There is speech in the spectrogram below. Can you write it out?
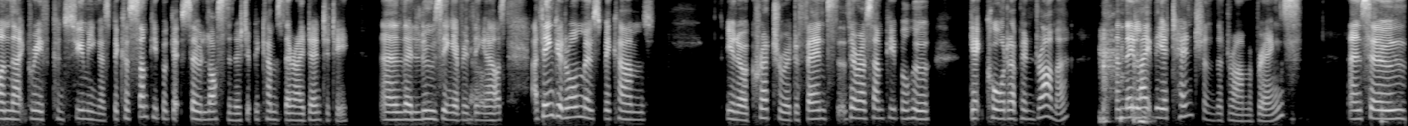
on that grief consuming us because some people get so lost in it, it becomes their identity and they're losing everything else. I think it almost becomes, you know, a crutch or a defense. There are some people who get caught up in drama and they like the attention the drama brings. And so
